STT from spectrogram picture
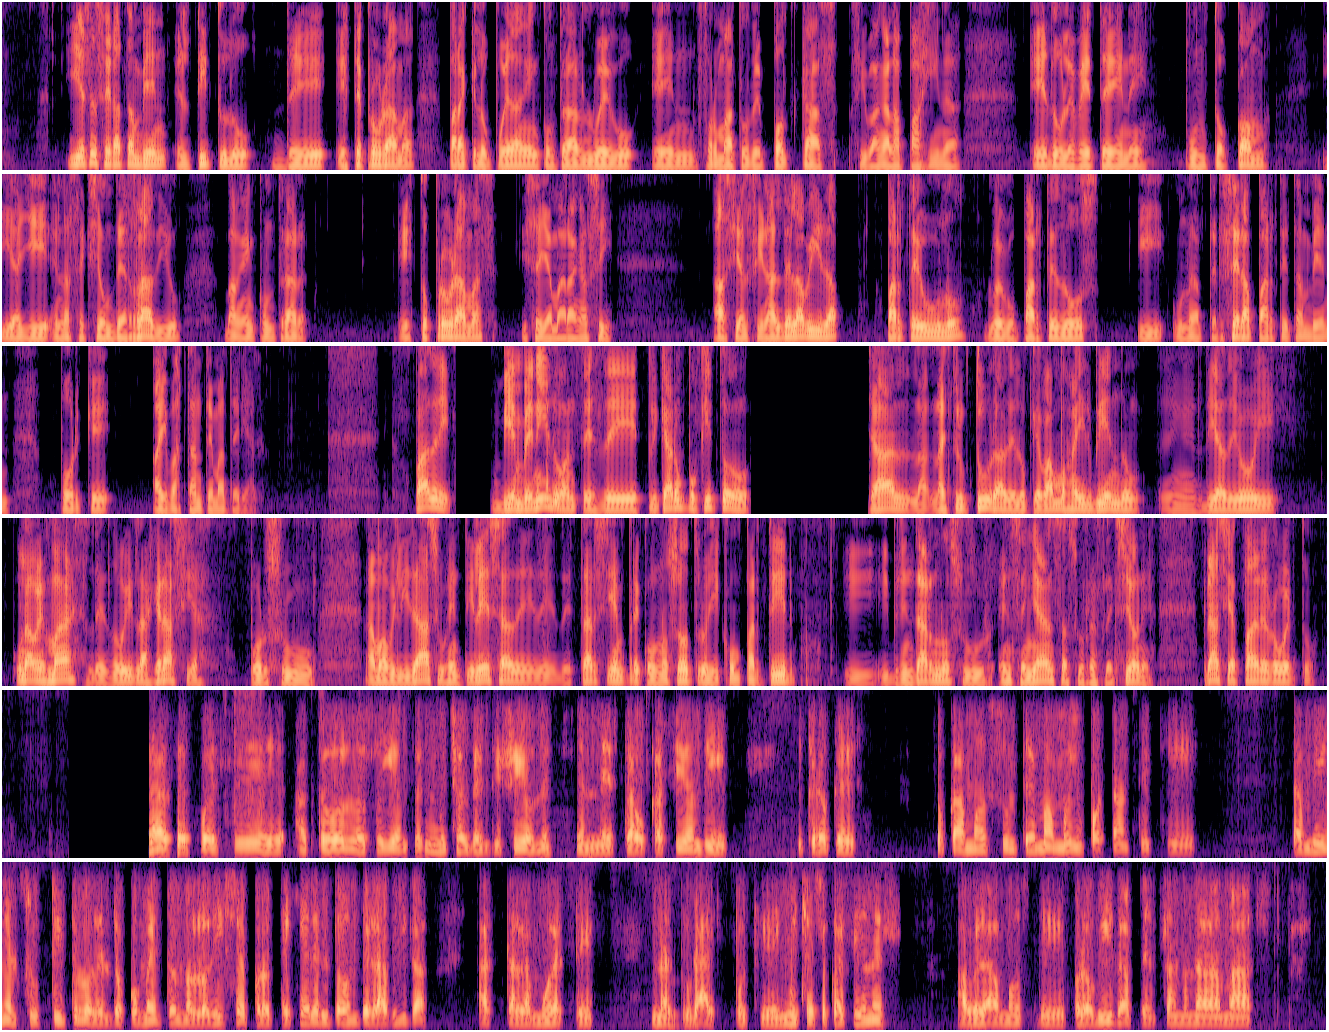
Y ese será también el título de este programa para que lo puedan encontrar luego en formato de podcast si van a la página ewtn.com y allí en la sección de radio van a encontrar estos programas y se llamarán así. Hacia el final de la vida, parte 1, luego parte 2 y una tercera parte también, porque hay bastante material. Padre, bienvenido. Antes de explicar un poquito ya la, la, estructura de lo que vamos a ir viendo en el día de hoy, una vez más le doy las gracias por su amabilidad, su gentileza de, estar siempre con nosotros y compartir y, brindarnos sus enseñanzas, sus reflexiones. Gracias, Padre Roberto. Gracias, pues eh, a todos los oyentes, muchas bendiciones en esta ocasión y, creo que tocamos un tema muy importante que también el subtítulo del documento nos lo dice, proteger el don de la vida hasta la muerte natural, porque en muchas ocasiones hablamos de provida pensando nada más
